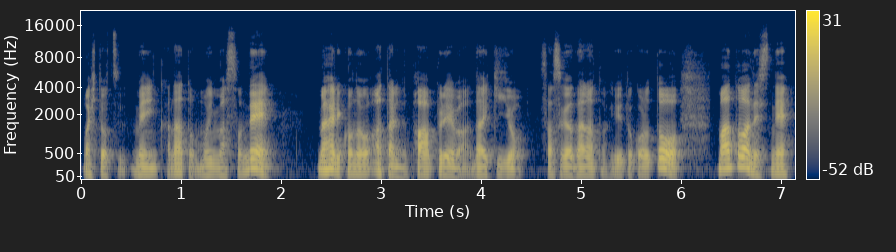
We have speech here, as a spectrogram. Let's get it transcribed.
まあ、一つメインかなと思いますので、まあ、やはりこのあたりのパワープレイは大企業、さすがだなというところと、まあ、あとはですね、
